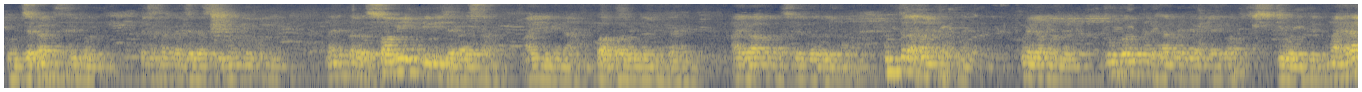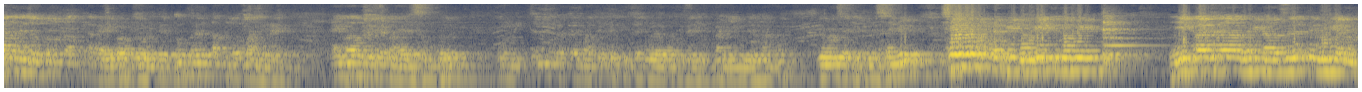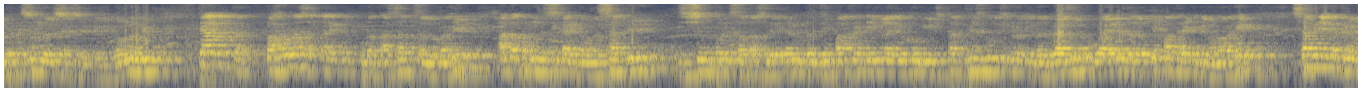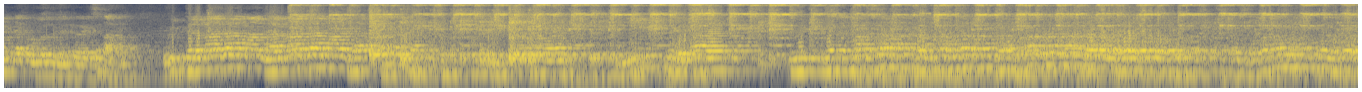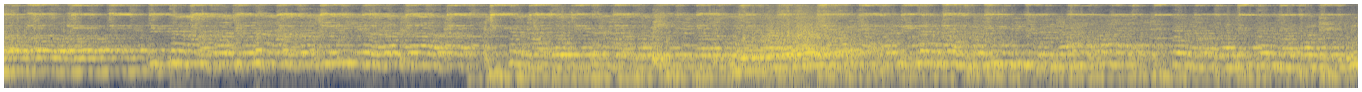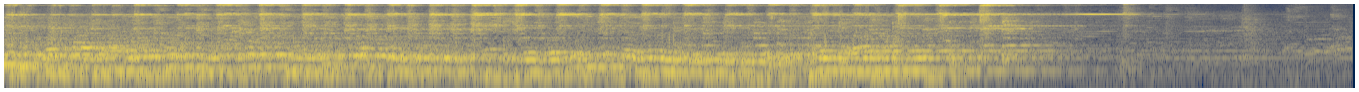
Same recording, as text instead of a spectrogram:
जगात श्रीमंत त्याच्यासारखा जगात श्रीमंत कोणी नाही. तर स्वामी तिन्ही जगाचा आई विना बाबा विना भिकारी. आई बाप नसले तर कुठं हाल करत नाही? पहिला म्हणलं जोपर्यंत ह्यामध्ये आपले आईबाप जीवन देत माहेरामध्ये जोपर्यंत आपल्या आईबाप जीवन देत तोपर्यंत आपलं माहेर आहे. आईबाप गेले माहेर संपलं. कोणी डोळ्यामध्ये पाणी येऊ नका. एवढंसाठी तुम्ही सांगेल. सर्व मंडपी दोघे ती दोघे हे गाजना घरी ते दोघे सुंदर शासन केली. गौरव त्यानंतर बाहेरचा कार्यक्रम पुढे असाच चालू राहील. आतापर्यंत जशी कार्यक्रमाला साथ दिली शेवटपर्यंत असू दे त्यानंतर जे पात्र टीव्हीला युट्यूब इंस्टा फेसबुक तिकडे तिकडे गाजून व्हायरल झालं ते पात्र टीव्ही होणार आहे. सगळे एकत्र येऊन त्या प्रबोधन करायचं आहे. विठ्ठल माझा माझा माझा माझा. विठ्ठल माझा माझा माझा. माझा. Thank you.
